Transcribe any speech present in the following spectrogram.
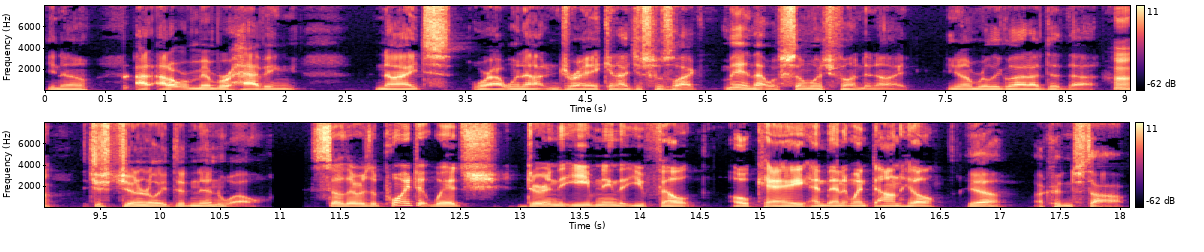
You know, I, I don't remember having nights where I went out and drank and I just was like, man, that was so much fun tonight. You know, I'm really glad I did that. Huh. It just generally didn't end well. So there was a point at which during the evening that you felt okay and then it went downhill. Yeah, I couldn't stop.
